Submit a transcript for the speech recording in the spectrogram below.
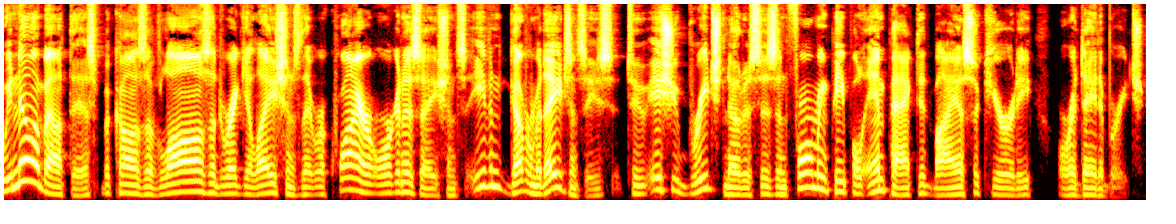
We know about this because of laws and regulations that require organizations, even government agencies, to issue breach notices informing people impacted by a security or a data breach.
